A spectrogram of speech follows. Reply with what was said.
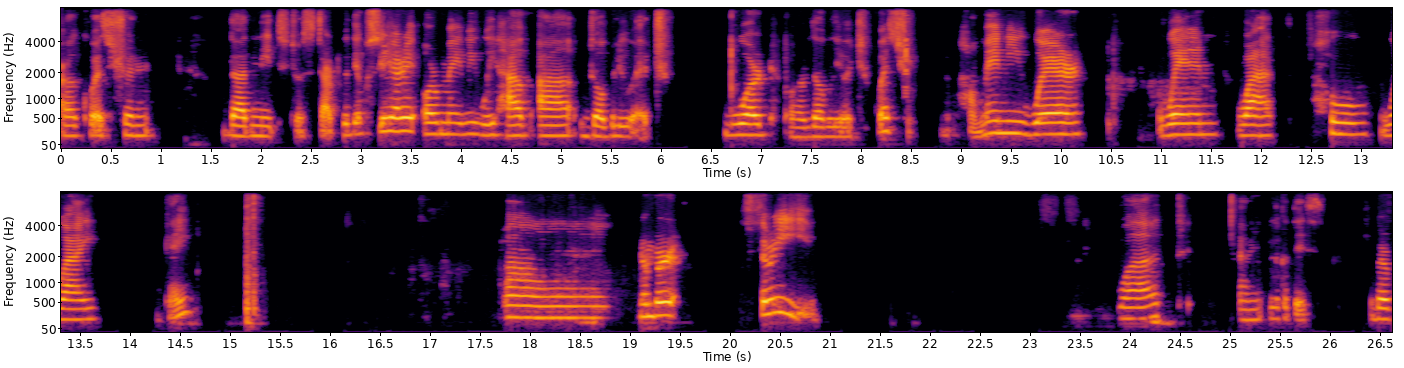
a question that needs to start with the auxiliary, or maybe we have a WH word or WH question. How many, where, when, what, who, why, okay? Um, number three. What, and look at this, verb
